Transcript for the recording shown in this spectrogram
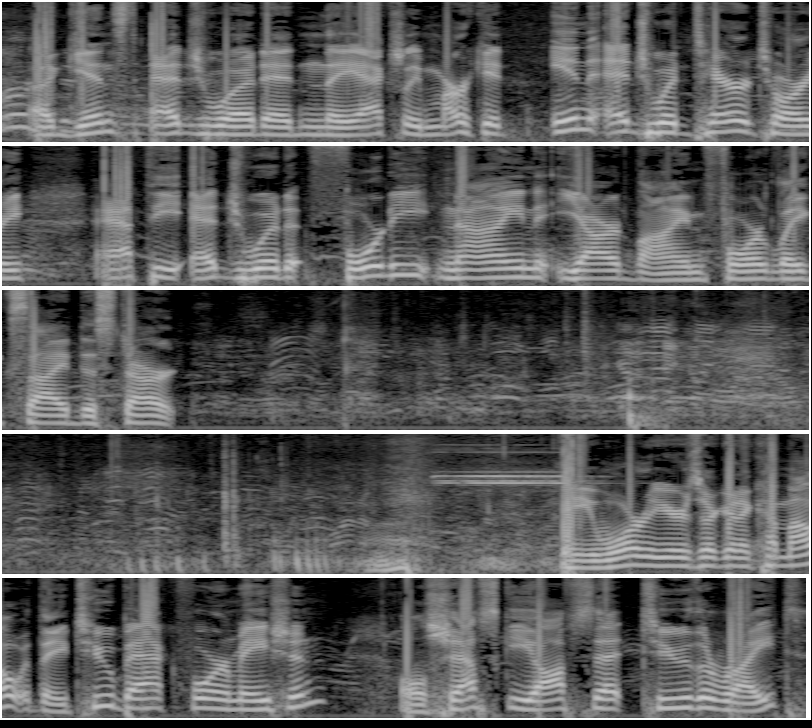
against Edgewood, and they actually mark it in Edgewood territory at the Edgewood 49 yard line for Lakeside to start. The Warriors are going to come out with a two back formation. Olszewski offset to the right.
